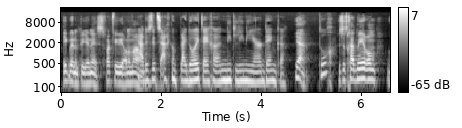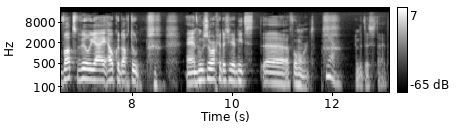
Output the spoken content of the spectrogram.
Ik ben een pianist. Fuck jullie allemaal. Ja, dus dit is eigenlijk een pleidooi tegen niet-lineair denken. Ja. Toch? Dus het gaat meer om, wat wil jij elke dag doen? en hoe zorg je dat je niet uh, verhongert ja. in de tussentijd?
